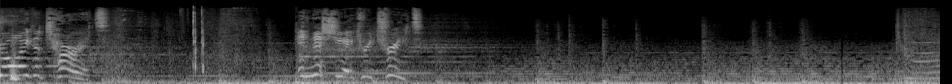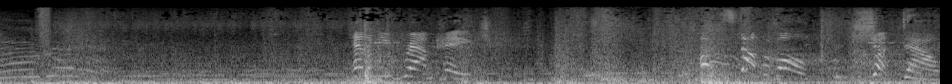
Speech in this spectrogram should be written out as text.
a turret! Initiate retreat! Enemy rampage! Unstoppable! Shut down!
